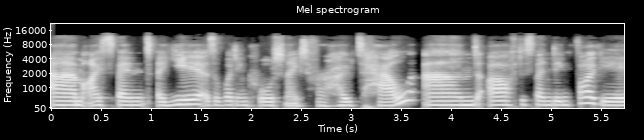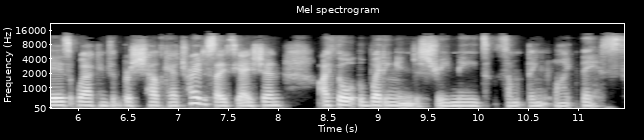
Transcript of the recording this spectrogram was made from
Um, I spent a year as a wedding coordinator for a hotel. And after spending five years working for the British Healthcare Trade Association, I thought the wedding industry needs something like this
